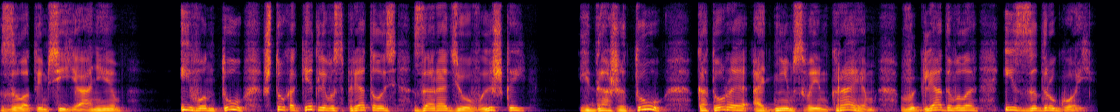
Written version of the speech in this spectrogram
с золотым сиянием, и вон ту, что кокетливо спряталась за радиовышкой, и даже ту, которая одним своим краем выглядывала из-за другой.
